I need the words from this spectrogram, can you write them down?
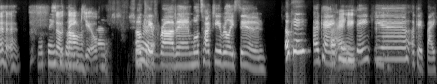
Well, thank so you. thank you. Uh, sure. Okay, Robyn. We'll talk to you really soon. Okay. Okay. Bye. Thank you. Okay. Bye.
